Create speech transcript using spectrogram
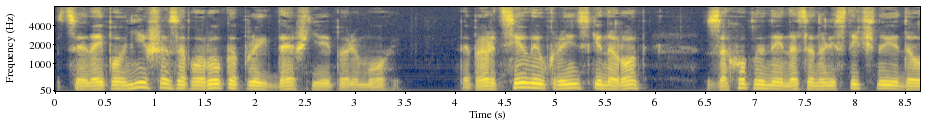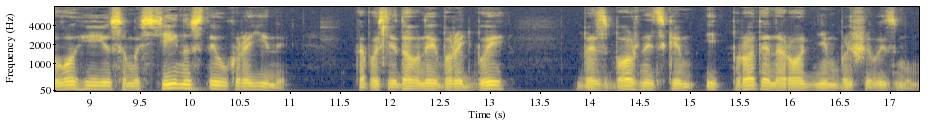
це найповніша запорука прийдешньої перемоги. Тепер цілий український народ захоплений націоналістичною ідеологією самостійності України та послідовної боротьби безбожницьким і протинароднім большевизмом.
